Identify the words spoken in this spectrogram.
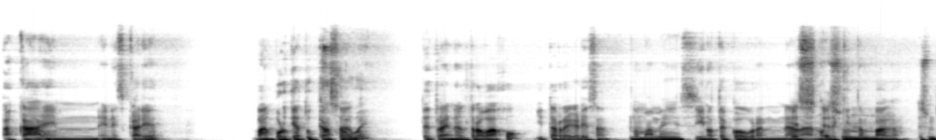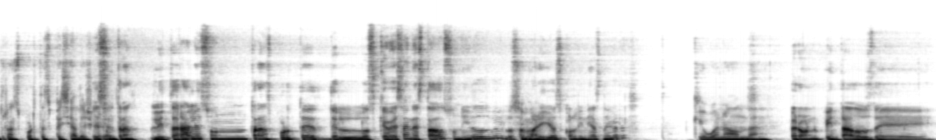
acá en, en Escaret van por ti a tu casa, güey, te traen al trabajo y te regresan. No mames. Y no te cobran nada, Es- no te es quitan un- paga. Es un transporte especial de Es Xcaret. un tran- literal es un transporte de los que ves en Estados Unidos, güey, los Sí, man. amarillos con líneas negras, Qué buena onda. pero pintados de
